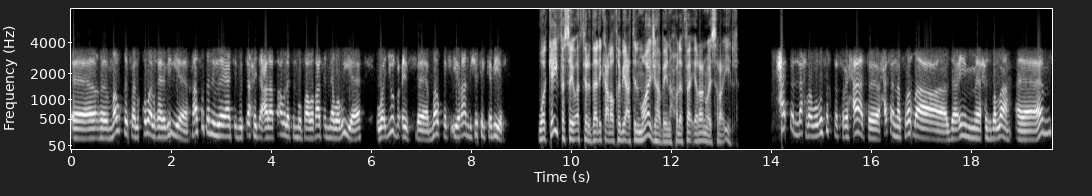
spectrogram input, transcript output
آه، موقف القوى الغربية خاصة الولايات المتحدة على طاولة المفاوضات النووية ويضعف آه، موقف إيران بشكل كبير. وكيف سيؤثر ذلك على طبيعة المواجهة بين حلفاء إيران وإسرائيل؟ حتى اللحظة ووفق تصريحات حسن نصر الله زعيم حزب الله أمس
